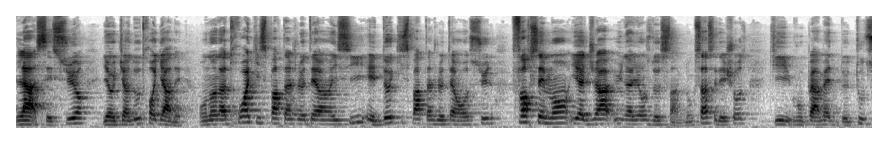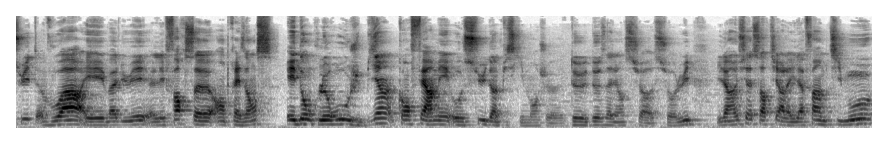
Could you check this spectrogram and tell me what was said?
Là, c'est sûr, il n'y a aucun doute. Regardez, on en a trois qui se partagent le terrain ici et deux qui se partagent le terrain au sud. Forcément, il y a déjà une alliance de 5. Donc ça, c'est des choses qui vous permettent de tout de suite voir et évaluer les forces euh, en présence. Et donc le rouge, bien qu'enfermé au sud, hein, puisqu'il mange deux, alliances sur, lui, il a réussi à sortir là. Il a fait un petit move,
